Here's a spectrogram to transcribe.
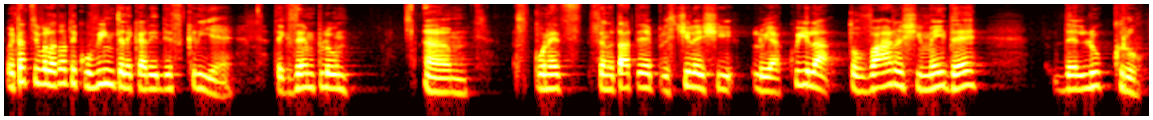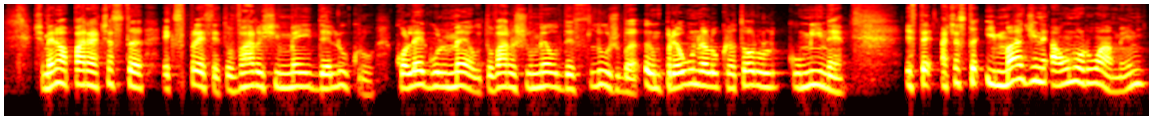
Uitați-vă la toate cuvintele care îi descrie. De exemplu, um, spuneți sănătate Priscilei și lui Aquila, tovarășii mei de, de lucru. Și mereu apare această expresie, tovarășii mei de lucru, colegul meu, tovarășul meu de slujbă, împreună lucrătorul cu mine. Este această imagine a unor oameni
